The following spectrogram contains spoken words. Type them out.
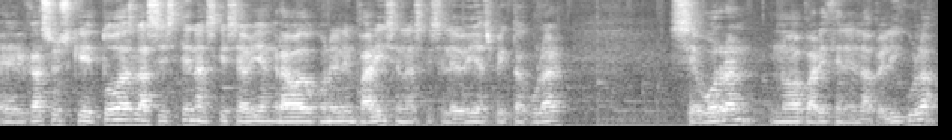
el caso es que todas las escenas que se habían grabado con él en París, en las que se le veía espectacular, se borran, no aparecen en la película.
